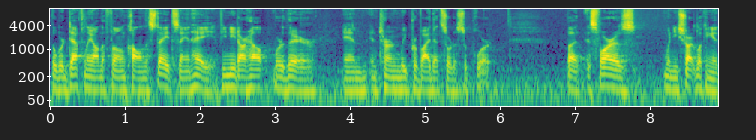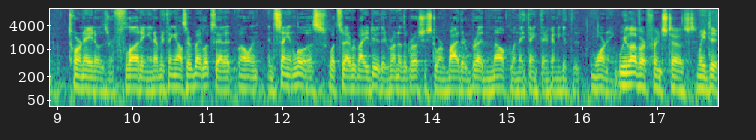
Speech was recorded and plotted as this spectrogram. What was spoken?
but we're definitely on the phone calling the state saying, hey, if you need our help, we're there. And in turn, we provide that sort of support. But as far as when you start looking at tornadoes or flooding and everything else, everybody looks at it. Well, in, in St. Louis, what's everybody do? They run to the grocery store and buy their bread and milk when they think they're going to get the warning. We love our French toast. We do.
